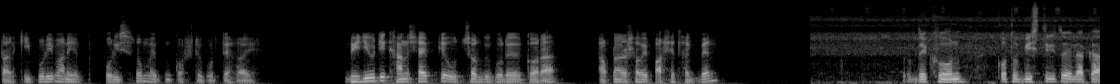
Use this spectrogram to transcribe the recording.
তার কি পরিমাণে পরিশ্রম এবং কষ্ট করতে হয়। ভিডিওটি খান সাহেবকে উৎসর্গ করে করা। আপনারা সবাই পাশে থাকবেন। তো দেখুন, কত বিস্তৃত এলাকা।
